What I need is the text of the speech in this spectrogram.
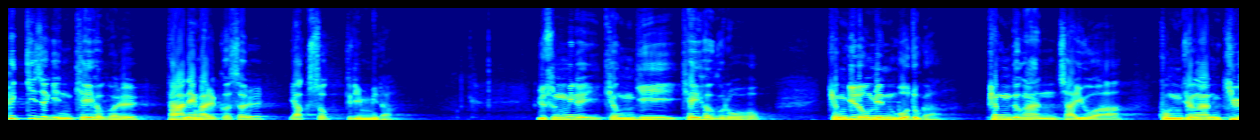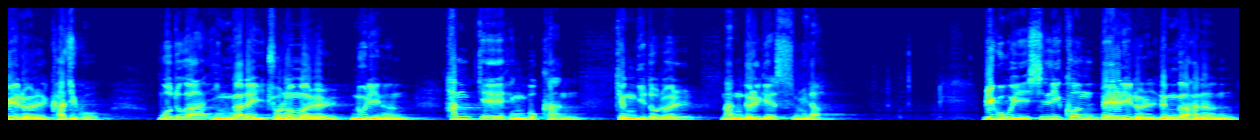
획기적인 개혁을 단행할 것을 약속드립니다. 유승민의 경기 개혁으로 경기도민 모두가 평등한 자유와 공정한 기회를 가지고 모두가 인간의 존엄을 누리는 함께 행복한 경기도를 만들겠습니다. 미국의 실리콘밸리를 능가하는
